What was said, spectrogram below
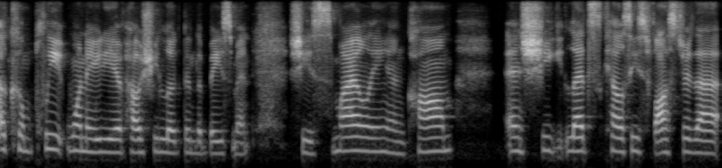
a complete 180 of how she looked in the basement. She's smiling and calm, and she lets Kelsey's foster that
